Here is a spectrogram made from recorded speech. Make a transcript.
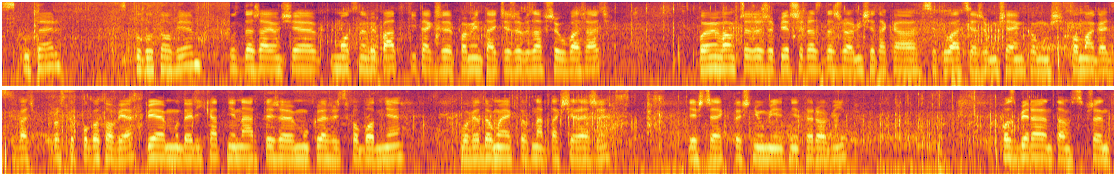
skuter z pogotowiem. Tu zdarzają się mocne wypadki, także pamiętajcie, żeby zawsze uważać. Powiem wam szczerze, że pierwszy raz zdarzyła mi się taka sytuacja, że musiałem komuś pomagać zzywać po prostu pogotowie. Wpiłem mu delikatnie narty, żeby mógł leżeć swobodnie, bo wiadomo jak to w nartach się leży. Jeszcze jak ktoś nieumiejętnie to robi. Pozbierałem tam sprzęt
